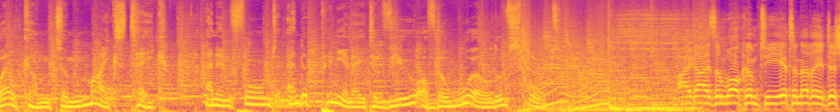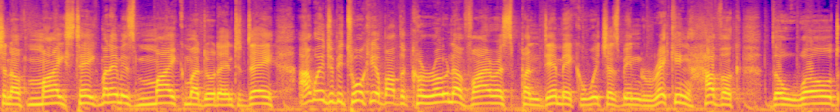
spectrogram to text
Welcome to Mike's Take, an informed and opinionated view of the world of sport. Hi, guys, and welcome to yet another edition of Mike's Take. My name is Mike Madoda, and today I'm going to be talking about the coronavirus pandemic, which has been wreaking havoc the world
